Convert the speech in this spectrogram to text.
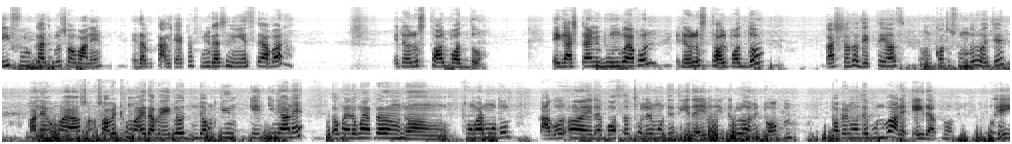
এই ফুল গাছগুলো সব আনে। এ দেখো, কালকে একটা ফুল গাছ নিয়ে এসছে আবার। এটা হলো স্থলপদ্ম। এই গাছটা আমি বুনবো এখন। এটা হলো স্থলপদ্ম। গাছটা তো দেখতেই কত সুন্দর হয়েছে। মানে সবে ঠোঙায়, দেখো, এগুলো যখন কিনে আনে, তখন এরকম একটা ঠোঙার মতন কাগজ এটা বস্তার থলের মধ্যে দিয়ে দেয়। এবার এগুলো আমি টব, টবের মধ্যে বুনবো, আর এই দেখো, এই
